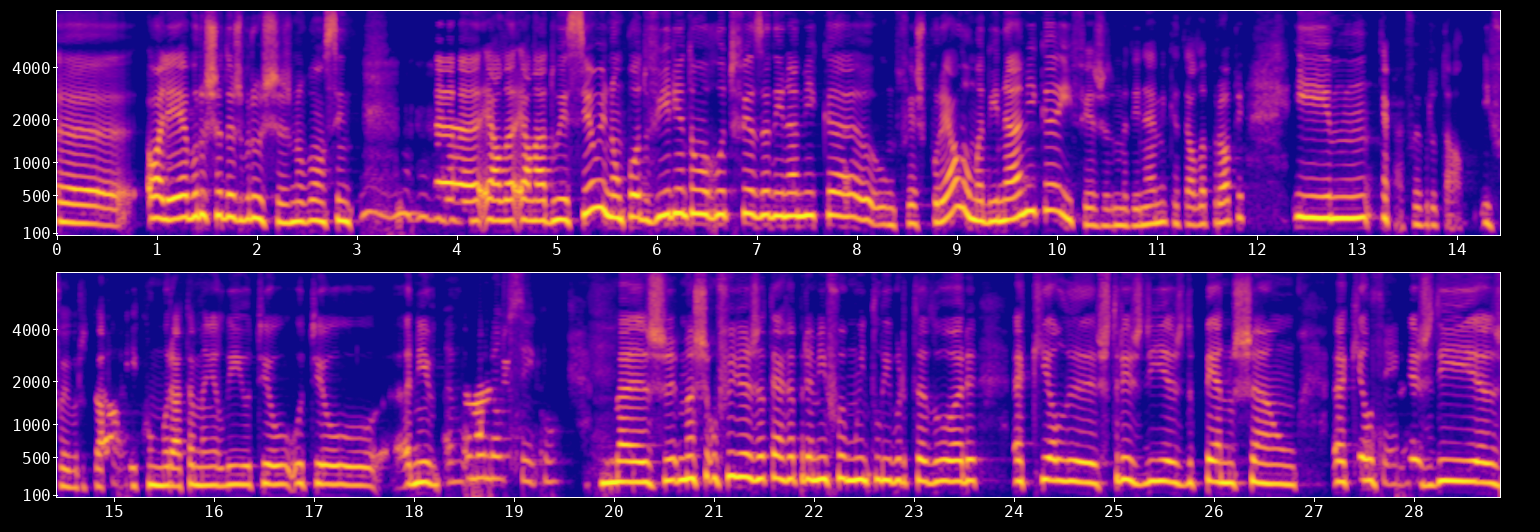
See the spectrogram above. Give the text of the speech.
eh, olha, é a bruxa das bruxas, no bom sentido. Eh, ela, ela adoeceu e não pôde vir, e então a Ruth fez a dinâmica, um, fez por ela uma dinâmica e fez uma dinâmica dela própria, e hum, epá, foi brutal. E foi brutal, e comemorar também ali o teu, o teu aniversário. O meu novo ciclo. Mas, mas o Filhas da Terra para mim foi muito libertador, aqueles três dias de pé no chão, aqueles Sim. três dias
